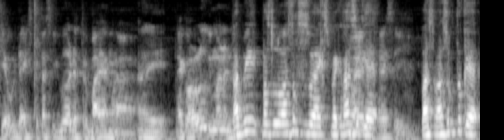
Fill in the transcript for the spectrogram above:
ya udah ekspektasi gue udah terbayang lah. Ah, iya. Nah, kalau lu gimana nih? Tapi pas lu masuk sesuai ekspektasi Sesuai kayak ekspektasi. pas masuk tuh kayak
